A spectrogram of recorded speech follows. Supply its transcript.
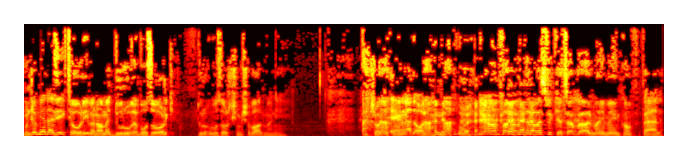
اونجا میاد از یک تئوری به نام دروغ بزرگ. دروغ بزرگ چی میشه با آلمانی؟ چون اینقدر آلمانی خوبه نه فقط می‌دونم اسم کتاب به آلمانی مین بله.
